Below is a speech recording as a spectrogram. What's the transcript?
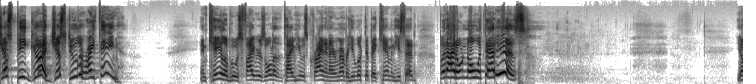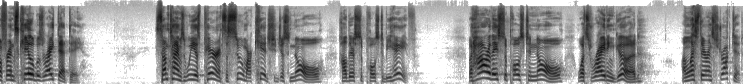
just be good. Just do the right thing and Caleb, who was five years old at the time, he was crying. And I remember he looked up at Kim and he said, But I don't know what that is. you know, friends, Caleb was right that day. Sometimes we as parents assume our kids should just know how they're supposed to behave. But how are they supposed to know what's right and good unless they're instructed,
